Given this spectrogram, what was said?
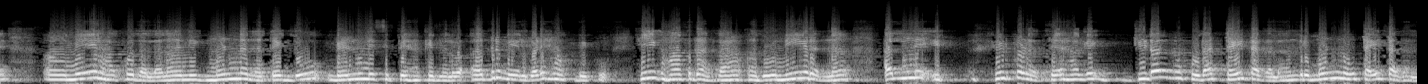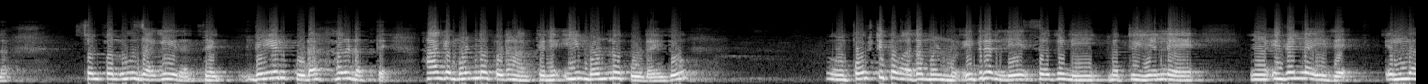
ಮೇಲ್ ಹಾಕೋದಲ್ಲ ನಾನೀಗ ಮಣ್ಣನ್ನ ತೆಗೆದು ಬೆಳ್ಳುಳ್ಳಿ ಸಿಪ್ಪೆ ಹಾಕಿದ್ನಲ್ವ, ಅದ್ರ ಮೇಲ್ಗಡೆ ಹಾಕ್ಬೇಕು. ಹೀಗೆ ಹಾಕಿದಾಗ ಅದು ನೀರನ್ನ ಅಲ್ಲೇ ಹಿಡ್ಕೊಳತ್ತೆ ಹಾಗೆ ಗಿಡನು ಕೂಡ ಟೈಟ್ ಆಗಲ್ಲ, ಅಂದ್ರೆ ಮಣ್ಣು ಟೈಟ್ ಆಗಲ್ಲ. ಸ್ವಲ್ಪ ಲೂಸ್ ಆಗಿ ಇರತ್ತೆ, ಬೇರು ಕೂಡ ಹರಡತ್ತೆ. ಹಾಗೆ ಮಣ್ಣು ಕೂಡ ಹಾಕ್ತೇನೆ. ಈ ಮಣ್ಣು ಕೂಡ ಇದು ಪೌಷ್ಟಿಕವಾದ ಮಣ್ಣು. ಇದರಲ್ಲಿ ಸಗಣಿ ಮತ್ತು ಎಲೆ ಇವೆಲ್ಲ ಇದೆ. ಎಲ್ಲ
